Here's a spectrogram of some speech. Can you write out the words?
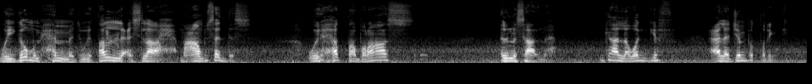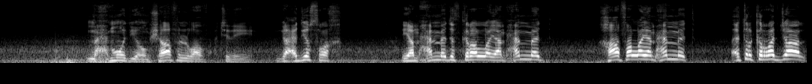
ويقوم محمد ويطلع سلاح معاه مسدس ويحطه براس المسالمة. قال له وقف على جنب الطريق. محمود يوم شاف الوضع كذي قاعد يصرخ. يا محمد اذكر الله يا محمد خاف الله يا محمد اترك الرجال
